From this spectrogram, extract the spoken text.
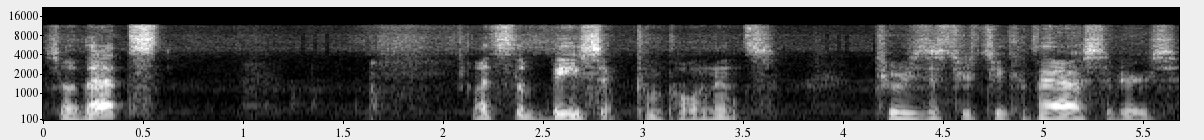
So that's that's the basic components: two resistors, two capacitors.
